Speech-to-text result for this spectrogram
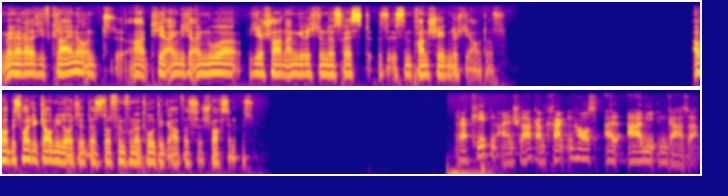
Eine relativ kleine und hat hier eigentlich nur hier Schaden angerichtet und das Rest in Brandschäden durch die Autos. Aber bis heute glauben die Leute, dass es dort 500 Tote gab, was Schwachsinn ist. Raketeneinschlag am Krankenhaus Al-Ali in Gaza.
